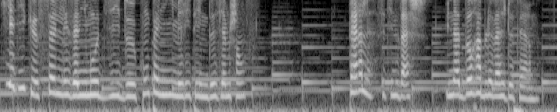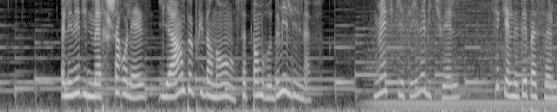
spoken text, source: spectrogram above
Qui a dit que seuls les animaux dits de compagnie méritaient une deuxième chance? Perle, c'est une vache, une adorable vache de ferme. Elle est née d'une mère charolaise il y a un peu plus d'un an, en septembre 2019. Mais ce qui était inhabituel, c'est qu'elle n'était pas seule.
